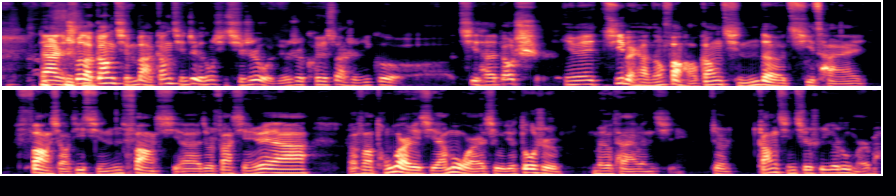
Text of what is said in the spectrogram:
但是你说到钢琴吧，钢琴这个东西，其实我觉得是可以算是一个器材的标尺，因为基本上能放好钢琴的器材，放小提琴、放弦呃就是放弦乐啊，然后放铜管乐器啊、木管乐器，我觉得都是没有太大问题。就是钢琴其实是一个入门吧，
